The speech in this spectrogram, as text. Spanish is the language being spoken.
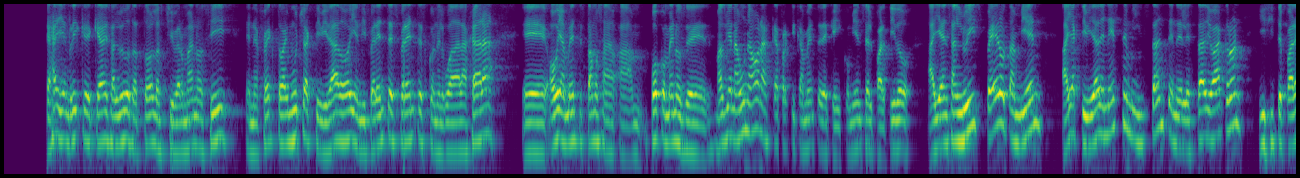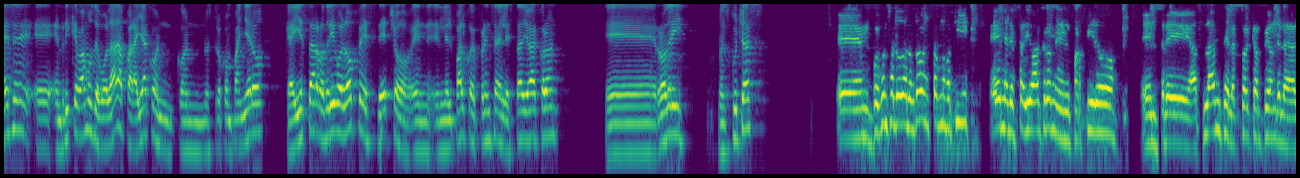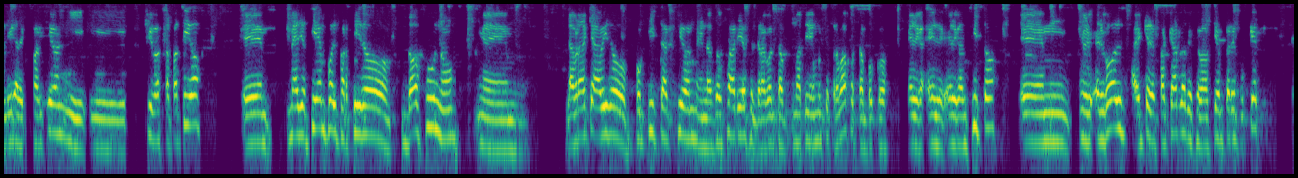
¿Qué Enrique? ¿Qué hay? Saludos a todos los chivermanos. Sí, en efecto, hay mucha actividad hoy en diferentes frentes con el Guadalajara. Eh, obviamente estamos a, poco menos de, más bien a una hora acá prácticamente de que comience el partido allá en San Luis, pero también hay actividad en este instante en el Estadio Akron. Y si te parece, eh, Enrique, vamos de volada para allá con, nuestro compañero, que ahí está Rodrigo López, de hecho, en, el palco de prensa del Estadio Akron. Eh, Rodri, ¿nos escuchas? Eh, pues un saludo a los dos. Estamos aquí en el Estadio Akron en el partido entre Atlante, el actual campeón de la Liga de Expansión, y, Chivas Tapatío medio tiempo, el partido 2-1. Em, la verdad que ha habido poquita acción en las dos áreas. El Dragón no tiene mucho trabajo, tampoco el, el, Gancito. Em, el, gol, hay que destacarlo, de Sebastián Pérez Buquet.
